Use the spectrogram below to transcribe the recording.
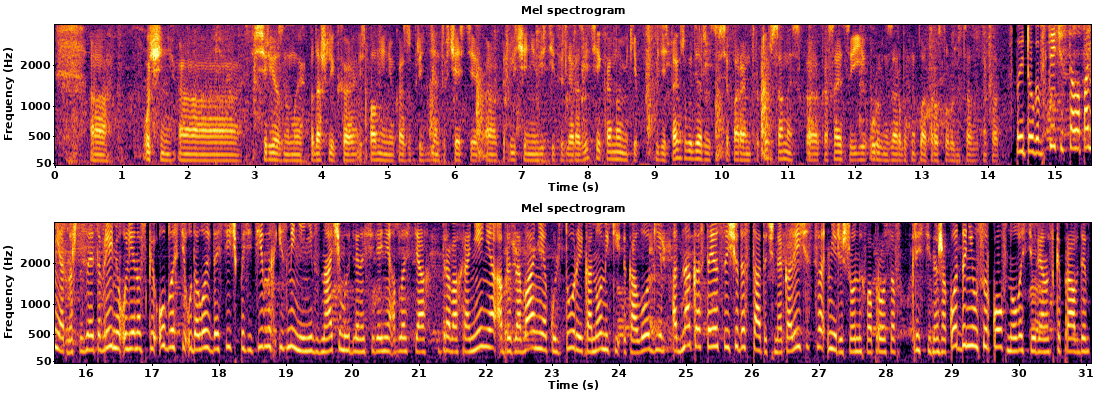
Очень э, серьезно мы подошли к исполнению указа президента в части э, привлечения инвестиций для развития экономики. Здесь также выдерживаются все параметры. То же самое касается и уровня заработной платы, роста уровня заработной платы. По итогам встречи стало понятно, что за это время Ульяновской области удалось достичь позитивных изменений в значимых для населения областях – здравоохранения, образования, культуры, экономики, экологии. Однако остается еще достаточное количество нерешенных вопросов. Кристина Жакот, Данил Сурков, Новости Ульяновской правды.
